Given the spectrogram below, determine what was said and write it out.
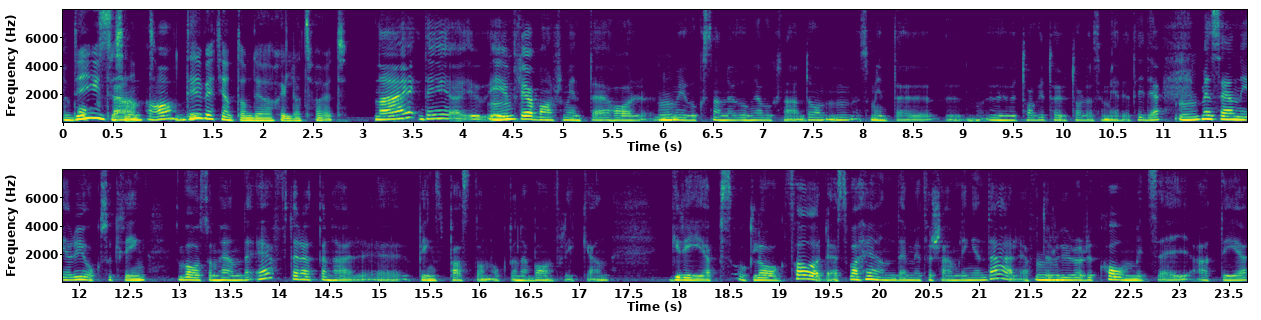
Det är Och intressant. Sen, ja, det... vet jag inte om det har skildrats förut. Nej, det är flera barn som inte har, de är vuxna nu, unga vuxna, de som inte uh, överhuvudtaget har uttalat sig i media tidigare. Men sen är det ju också kring vad som hände efter att den här uh, pingstpastorn och den här barnflickan greps och lagfördes. Vad hände med församlingen därefter? Mm. Hur har det kommit sig att det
